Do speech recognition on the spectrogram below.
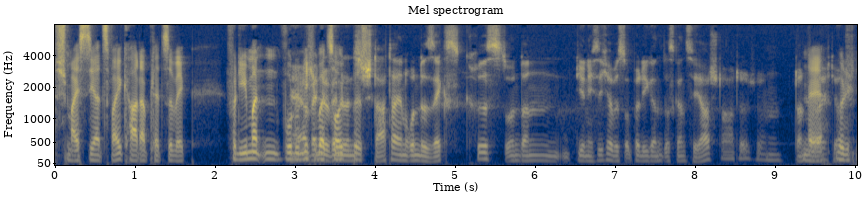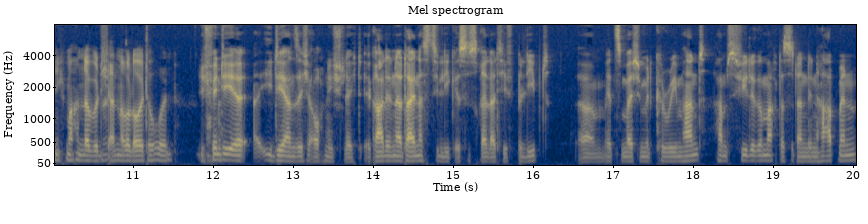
Schmeißt ja zwei Kaderplätze weg. Von jemanden, wo ja, du nicht überzeugt du, wenn du einen bist. Starter in Runde 6 kriegst und dann dir nicht sicher bist, ob er die, das ganze Jahr startet, dann, dann Nee, vielleicht, ja. würde ich nicht machen, da würde ich Nee. andere Leute holen. Ich finde die Idee an sich auch nicht schlecht. Gerade in der Dynasty League ist es relativ beliebt. Ähm, jetzt zum Beispiel mit Kareem Hunt haben es viele gemacht, dass sie dann den Hartman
